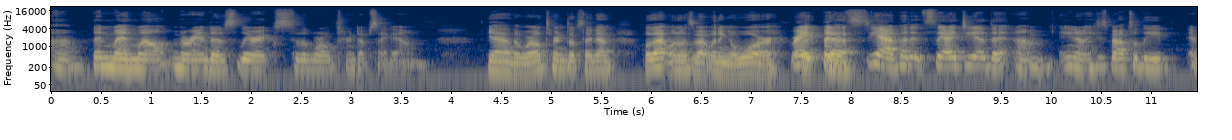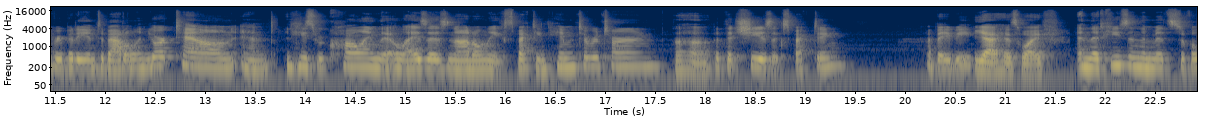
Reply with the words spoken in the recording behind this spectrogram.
um, lin manuel miranda's lyrics to the world turned upside down Yeah, the world turned upside down. Well, that one was about winning a war. right but, yeah. it's yeah but it's the idea that um you know he's about to lead everybody into battle in yorktown and he's recalling that eliza is not only expecting him to return Uh-huh. but that she is expecting a baby Yeah, his wife. and that he's in the midst of a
